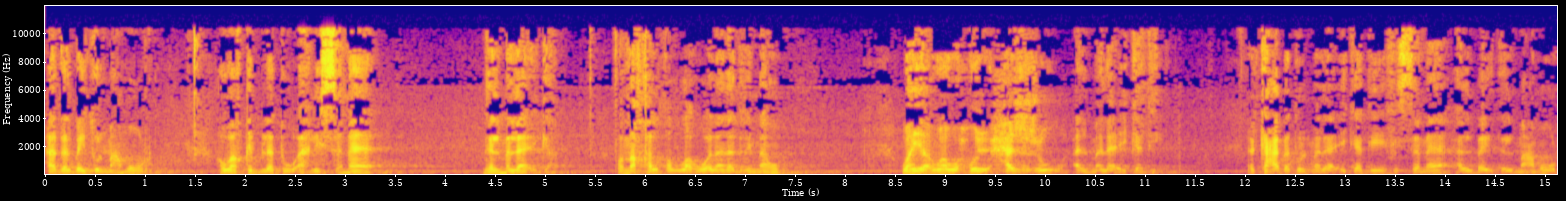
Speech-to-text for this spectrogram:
هذا البيت المعمور هو قبلة أهل السماء من الملائكة. وما خلق الله ولا ندري ما هم. وهي وهو حج الملائكة. كعبة الملائكة في السماء البيت المعمور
